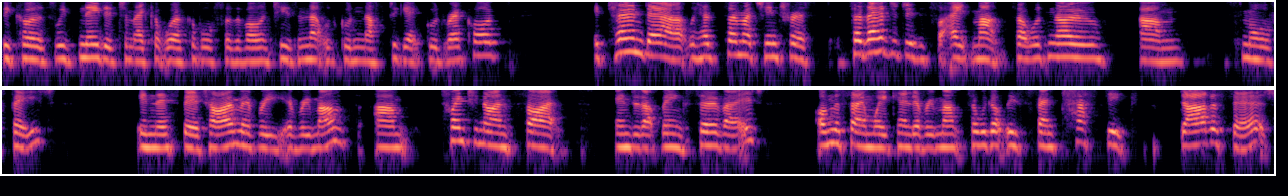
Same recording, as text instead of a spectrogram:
because we needed to make it workable for the volunteers, and that was good enough to get good records. It turned out we had so much interest, so they had to do this for eight months. So it was no um, small feat in their spare time every every month. Um, 29 sites ended up being surveyed on the same weekend every month. So we got this fantastic data set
